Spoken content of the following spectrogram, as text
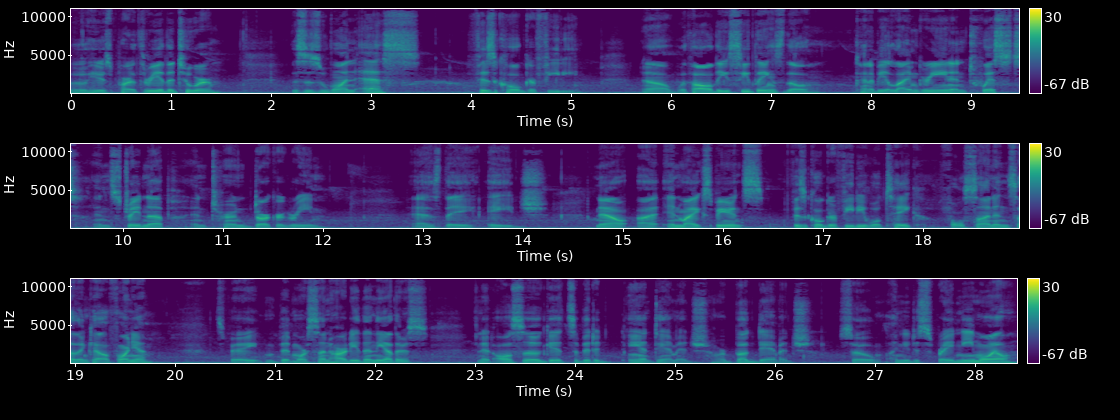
So here's part three of the tour. This is 1S, Physical Graffiti. Now, with all these seedlings, they'll kind of be a lime green and twist and straighten up and turn darker green as they age. Now, in my experience, physical graffiti will take full sun in Southern California. It's very a bit more sun hardy than the others, and it also gets a bit of ant damage or bug damage. So I need to spray neem oil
